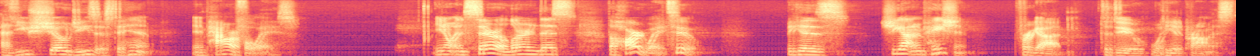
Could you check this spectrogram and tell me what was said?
as you show Jesus to him in powerful ways. You know, and Sarah learned this the hard way too, because she got impatient for God to do what he had promised.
